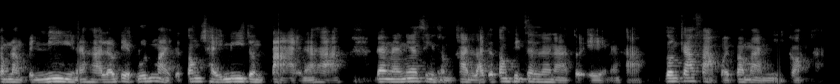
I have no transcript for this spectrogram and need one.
กำลังเป็นหนี้นะคะ แล้วเด็กรุ่นใหม่จะต้องใช้หนี้จนตายนะคะ ดังนั้นเนี่ยสิ่งสำคัญรัฐจะต้องพิจารณาตัวเองนะคะต้นกล้าฝากไว้ประมาณนี้ก่อนค่ะ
